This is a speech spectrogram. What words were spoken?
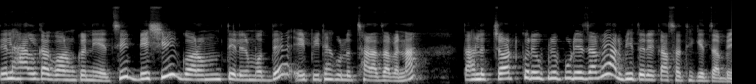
তেল হালকা গরম করে নিয়েছি। বেশি গরম তেলের মধ্যে এই পিঠাগুলো ছাড়া যাবে না। তাহলে চট করে উপরে পুড়ে যাবে আর ভিতরে কাঁচা থেকে যাবে।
